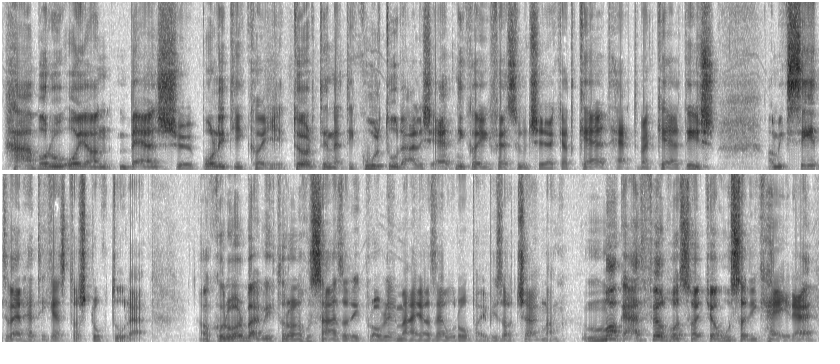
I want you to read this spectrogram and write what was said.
háború olyan belső, politikai, történeti, kulturális, etnikai feszültségeket kelthet, meg kelt is, amik szétverhetik ezt a struktúrát akkor Orbán Viktor a 20. problémája az Európai Bizottságnak. Magát fölhozhatja a 20. helyre,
